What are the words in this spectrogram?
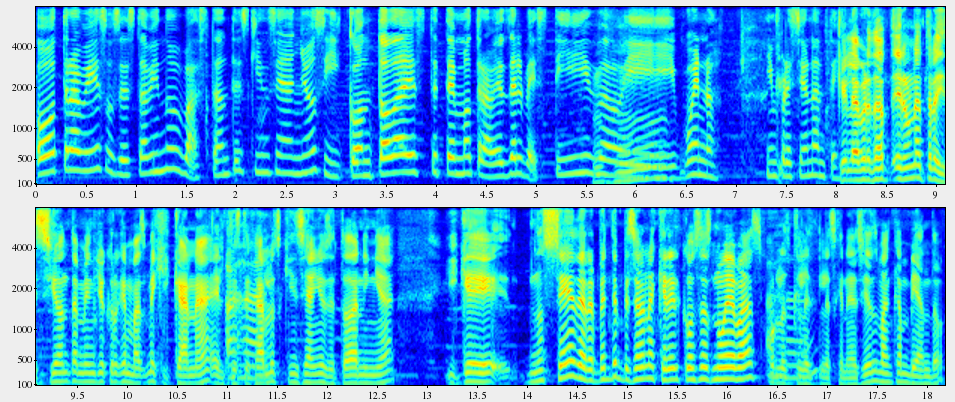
otra vez, o sea, está viendo bastantes 15 años y con todo este tema otra vez del vestido y bueno, impresionante. Que la verdad era una tradición también, yo creo que más mexicana, el festejar los 15 años de toda niña. Y que, no sé, de repente empezaron a querer cosas nuevas por las que las, generaciones van cambiando.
